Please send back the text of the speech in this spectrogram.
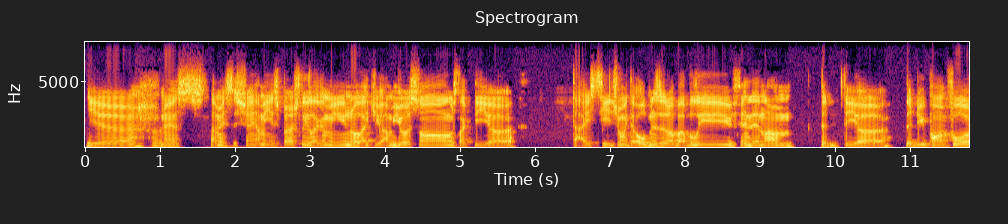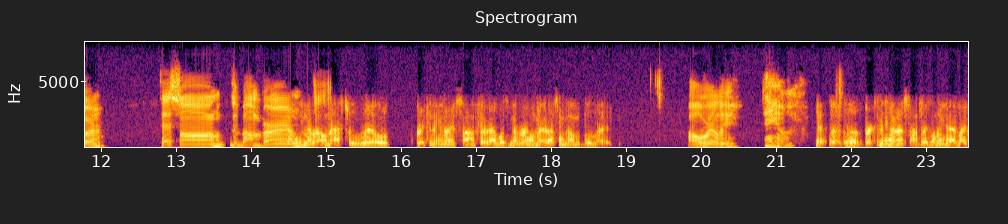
Yeah, mm. man. It's, I mean, it's a shame. I mean, especially like I mean, you know, like you, I mean, your songs, like the uh, the Ice T joint that opens it up, I believe, and then um, the the uh, the Dupont Four that song, the um, Burn. That was never on actual real Breaking and Entering soundtrack. That was never on there. That's only on the bootleg. Oh, really? Damn. Yeah, the, the and the Internet soundtrack only had like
